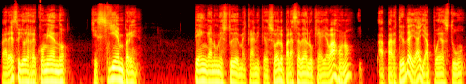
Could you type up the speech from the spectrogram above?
para eso yo les recomiendo que siempre tengan un estudio de mecánica del suelo para saber lo que hay abajo, ¿no? a partir de allá ya puedas tú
